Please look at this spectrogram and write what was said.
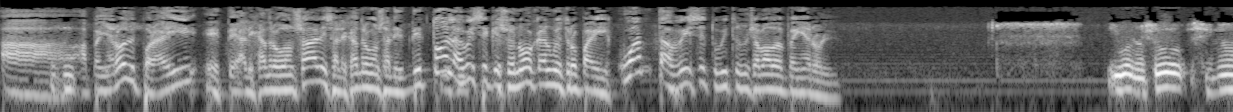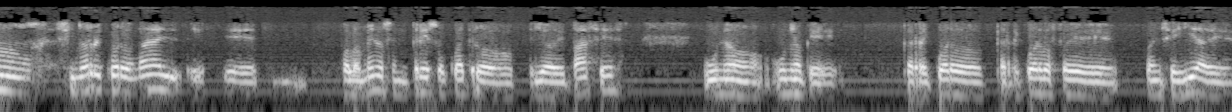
a, Peñarol, por ahí este, Alejandro González, Alejandro González. De todas las veces que sonó acá en nuestro país, ¿cuántas veces tuviste un llamado de Peñarol? Y bueno, yo, si no, si no recuerdo mal, este, por lo menos en tres o cuatro periodos de pases, uno, uno que, que recuerdo, que recuerdo fue, enseguida de,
